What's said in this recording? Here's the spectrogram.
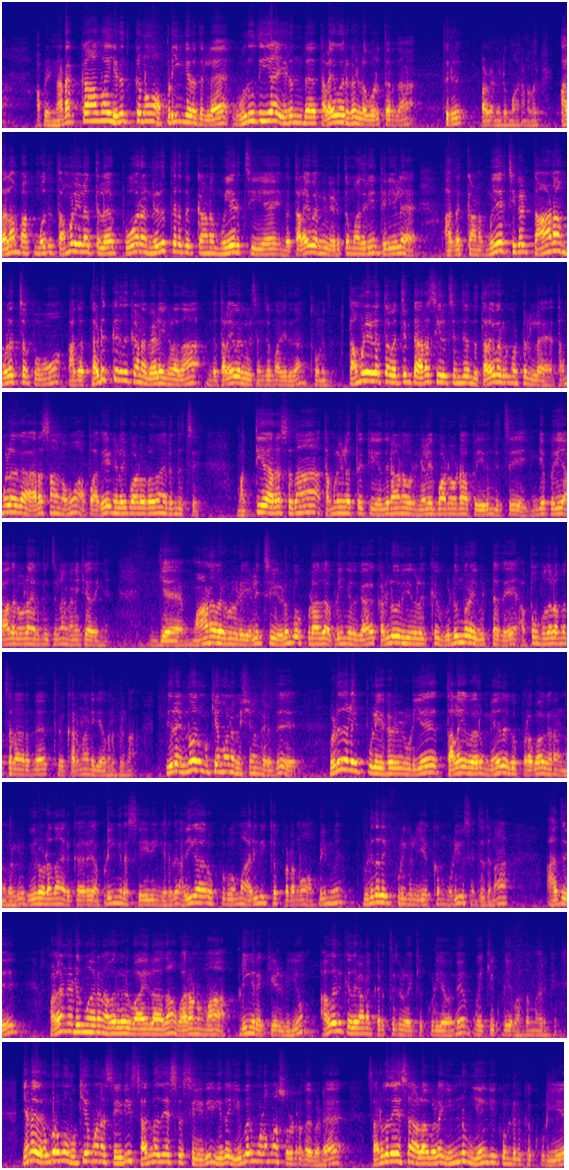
அப்படி நடக்காமல் இருக்கணும் அப்படிங்கிறதுல உறுதியாக இருந்த தலைவர்களில் ஒருத்தர் தான் திரு பழநெடுமாறன் அவர்கள் அதெல்லாம் பார்க்கும்போது தமிழீழத்தில் போரை நிறுத்துறதுக்கான முயற்சியை இந்த தலைவர்கள் எடுத்த மாதிரியும் தெரியல. அதற்கான முயற்சிகள் தானாக முளைச்சப்பவும் அதை தடுக்கிறதுக்கான வேலைகளை தான் இந்த தலைவர்கள் செஞ்ச மாதிரி தான் தோணுது. தமிழீழத்தை வச்சுக்கிட்டு அரசியல் செஞ்ச இந்த தலைவர்கள் மட்டும் இல்லை தமிழக அரசாங்கமும் அப்போ அதே நிலைப்பாடோடு தான் இருந்துச்சு. மத்திய அரசு தான் தமிழீழத்துக்கு எதிரான ஒரு நிலைப்பாடோடு அப்போ இருந்துச்சு. இங்கே பெரிய ஆதரவுலாம் இருந்துச்சுலாம் நினைக்காதீங்க. மாணவர்களுடைய எழுச்சி எழும்பக்கூடாது அப்படிங்கிறதுக்காக கல்லூரிகளுக்கு விடுமுறை விட்டதே அப்போ முதலமைச்சராக இருந்த திரு கருணாநிதி அவர்கள் தான். இதில் இன்னொரு முக்கியமான விஷயங்கிறது விடுதலை புலிகளுடைய தலைவர் மேதகு பிரபாகரன் அவர்கள் உயிரோட தான் இருக்காரு அப்படிங்கிற செய்திங்கிறது அதிகாரப்பூர்வமாக அறிவிக்கப்படணும் அப்படின்னு விடுதலை புலிகள் இயக்கம் முடிவு செஞ்சதுன்னா அது பழநெடுமாறன் அவர்கள் வாயிலாக தான் வரணுமா அப்படிங்கிற கேள்வியும் அவருக்கு எதிரான கருத்துக்கள் வைக்கக்கூடியவங்க வைக்கக்கூடிய வாதமாக இருக்குது ஏன்னா இது ரொம்ப ரொம்ப முக்கியமான செய்தி சர்வதேச செய்தி. இதை இவர் மூலமாக சொல்கிறத விட சர்வதேச அளவில் இன்னும் இயங்கி கொண்டிருக்கக்கூடிய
